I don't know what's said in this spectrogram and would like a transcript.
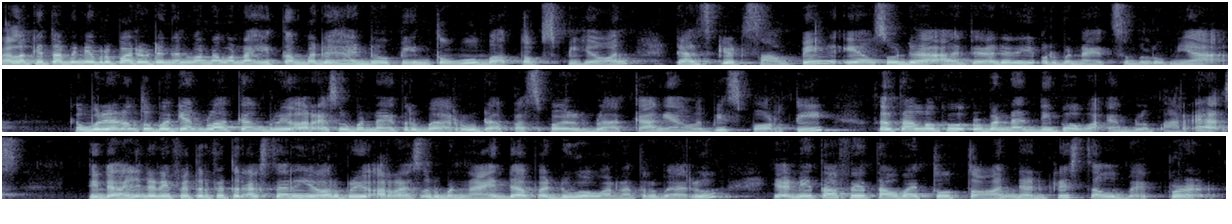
Pelek hitam ini berpadu dengan warna-warna hitam pada handle pintu, batok spion, dan skirt samping yang sudah ada dari Urbanite sebelumnya. Kemudian untuk bagian belakang Brio RS Urbanite terbaru dapat spoiler belakang yang lebih sporty, serta logo Urbanite di bawah emblem RS. Tidak hanya dari fitur-fitur eksterior, Brio RS Urbanite dapat dua warna terbaru, yakni Taffeta White Two Tone dan Crystal Black Pearl.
